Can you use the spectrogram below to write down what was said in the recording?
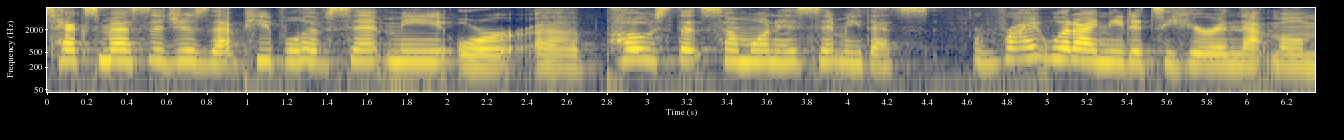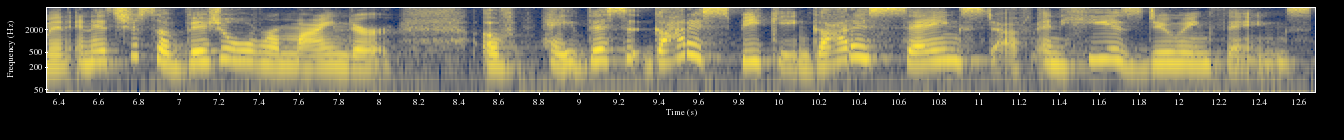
text messages that people have sent me or a post that someone has sent me that's right what I needed to hear in that moment. And it's just a visual reminder of, hey, this God is speaking, God is saying stuff, and He is doing things.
